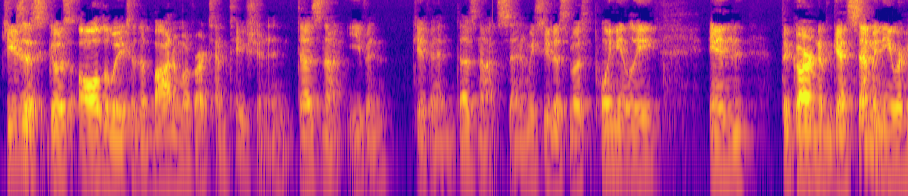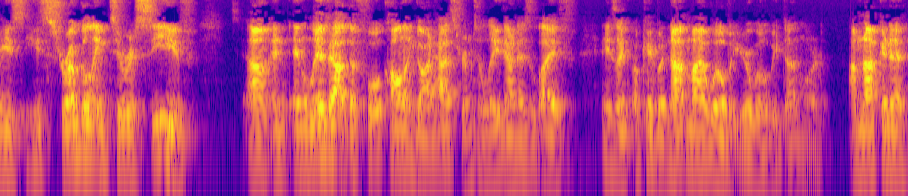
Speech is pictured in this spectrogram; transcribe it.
Jesus goes all the way to the bottom of our temptation and does not even give in, does not sin. And we see this most poignantly in the Garden of Gethsemane, where he's he's struggling to receive um, and and live out the full calling God has for him to lay down his life. And he's like, okay, but not my will, but your will be done, Lord. I'm not gonna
